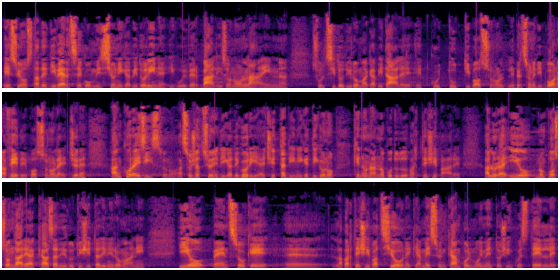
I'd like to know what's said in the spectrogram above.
e sono state diverse commissioni capitoline, i cui verbali sono online sul sito di Roma Capitale e cui tutti possono, le persone di buona fede possono leggere, ancora esistono associazioni di categoria e cittadini che dicono che non hanno potuto partecipare. Allora io non posso andare a casa di tutti i cittadini romani. Io penso che eh, la partecipazione che ha messo in campo il Movimento 5 Stelle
